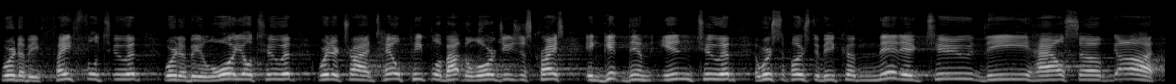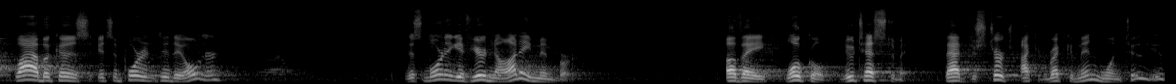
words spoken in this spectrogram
We're to be faithful to it, we're to be loyal to it, we're to try and tell people about the Lord Jesus Christ and get them into it. And we're supposed to be committed to the house of God. Why? Because it's important to the owner. This morning, if you're not a member of a local New Testament Baptist church, I can recommend one to you.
